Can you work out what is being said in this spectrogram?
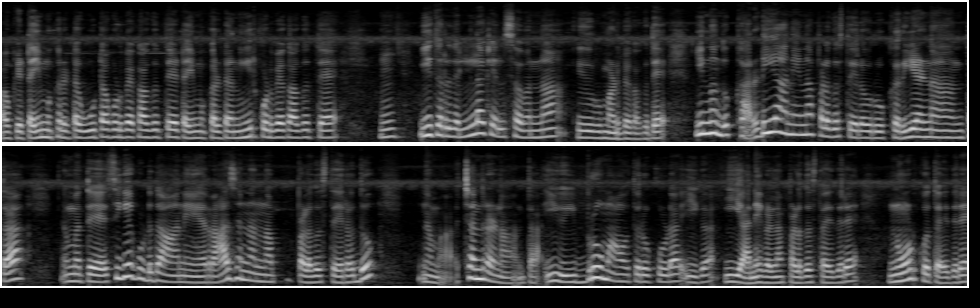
ಅವಕ್ಕೆ ಟೈಮ್ ಕರೆಕ್ಟಾಗಿ ಊಟ ಕೊಡಬೇಕಾಗುತ್ತೆ ಟೈಮ್ ಕರೆಕ್ಟಾಗಿ ನೀರು ಕೊಡಬೇಕಾಗುತ್ತೆ ಈ ಥರದ್ದೆಲ್ಲ ಕೆಲಸವನ್ನು ಇವರು ಮಾಡಬೇಕಾಗುತ್ತೆ. ಇನ್ನೊಂದು ಕರಡಿ ಆನೆನ ಪಳಗಿಸ್ತಾ ಇರೋರು, ಕರಿಯಣ್ಣ ಅಂತ, ಮತ್ತು ಸಿಗೆಗುಡ್ಡದ ಆನೆ, ರಾಜನನ್ನು ಪಳಗಿಸ್ತಾ ಇರೋದು ನಮ್ಮ ಚಂದ್ರಣ್ಣ ಅಂತ. ಈ ಇಬ್ಬರು ಮಾವುತರು ಕೂಡ ಈಗ ಈ ಆನೆಗಳನ್ನ ಪಳಗಿಸ್ತಾ ಇದ್ದಾರೆ ನೋಡ್ಕೋತಾ ಇದ್ದಾರೆ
